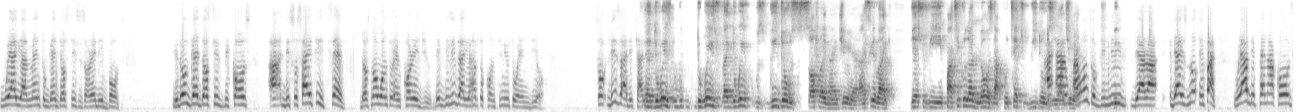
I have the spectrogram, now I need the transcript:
where you are meant to get justice is already bought. You don't get justice because uh, the society itself does not want to encourage you. They believe that you have to continue to endure. So these are the challenges. Yeah, the ways, the ways, like the way widows suffer in Nigeria, I feel like there should be particular laws that protect widows I, in Nigeria. I, I want to believe there are. There is no. In fact, we have the penal code.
